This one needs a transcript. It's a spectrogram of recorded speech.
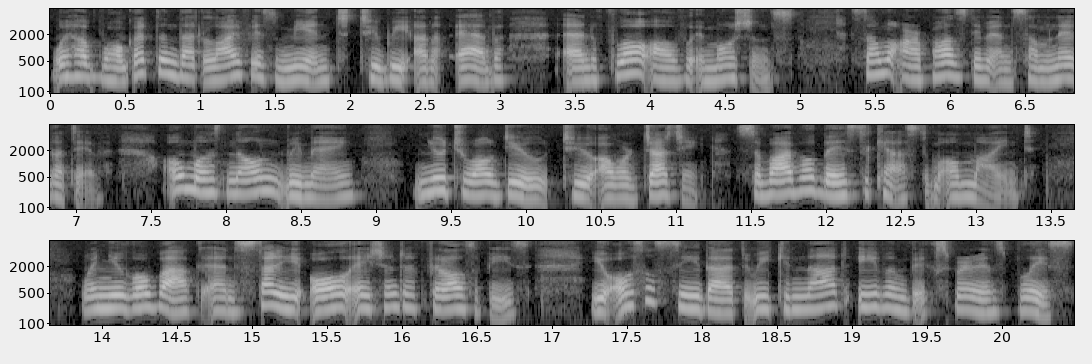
we have forgotten that life is meant to be an ebb and flow of emotions. Some are positive and some negative. Almost none remain neutral due to our judging, survival based custom of mind. When you go back and study all ancient philosophies, you also see that we cannot even experience bliss,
